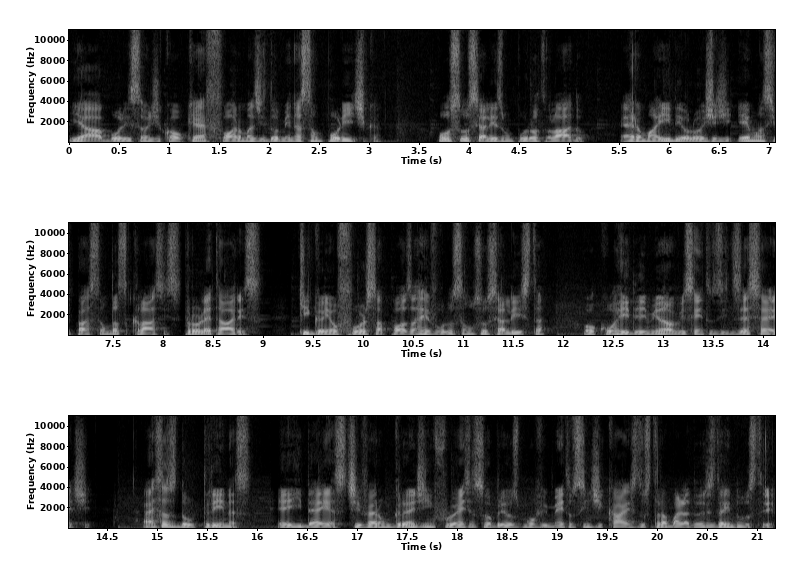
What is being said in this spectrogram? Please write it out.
e a abolição de qualquer forma de dominação política. O socialismo, por outro lado, era uma ideologia de emancipação das classes proletárias, que ganhou força após a Revolução Socialista ocorrida em 1917. Essas doutrinas e ideias tiveram grande influência sobre os movimentos sindicais dos trabalhadores da indústria,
